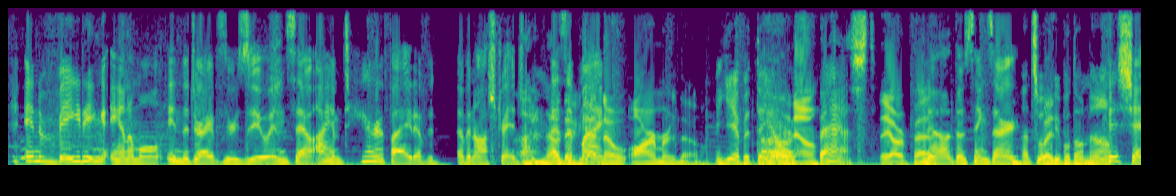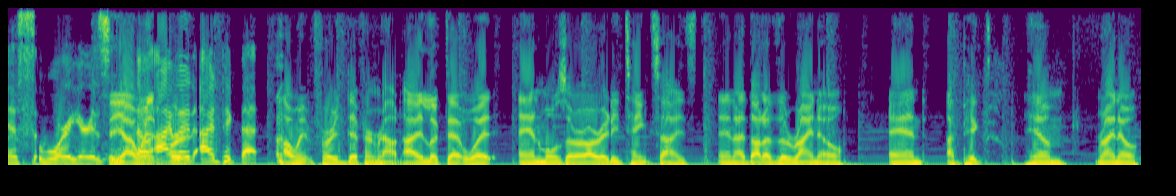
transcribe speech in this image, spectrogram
invading animal in the drive through zoo. And so I am terrified of, a, of an ostrich I don't know. They've of got my. no armor though. Yeah, but they Oh. are No. fast. They are fast. no, those things are That's what But- people don't know. vicious warriors. See, I so went I for- would, I'd pick that. I went for a different route. I looked at what animals are already tank sized, and I thought of the rhino, and I picked him, Rhino,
